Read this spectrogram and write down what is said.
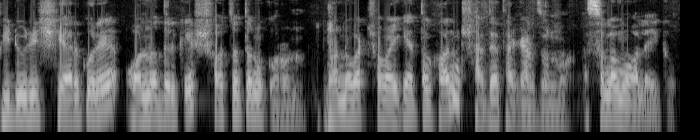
ভিডিওটি শেয়ার করে অন্যদেরকে সচেতন করুন। ধন্যবাদ সবাইকে এতক্ষণ সাথে থাকার জন্য। আসসালামু আলাইকুম।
